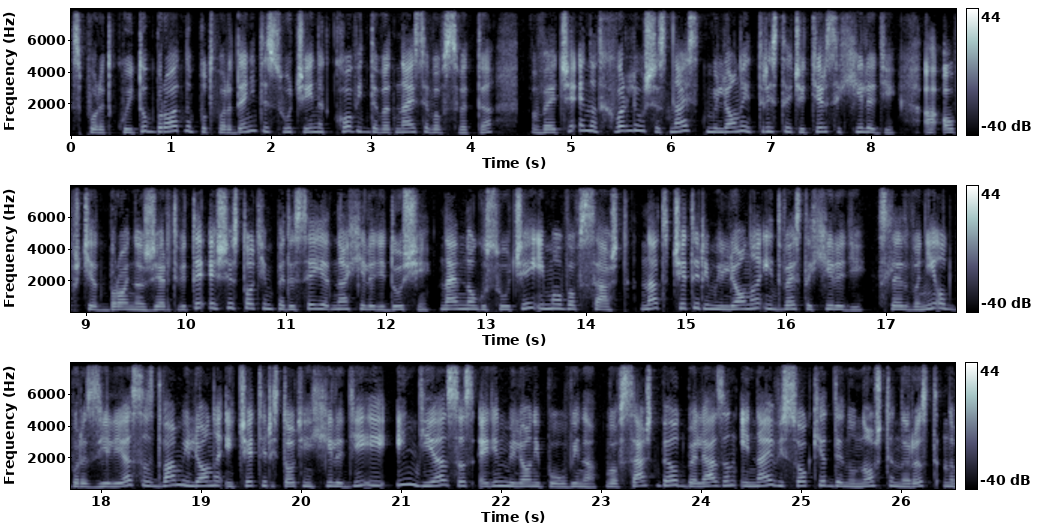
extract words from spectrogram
според които броят на потвърдените случаи на COVID-19 в света вече е надхвърлил 16 милиона и 340 хиляди, а общият брой на жертвите е 651 хиляди души. Най-много случаи има в САЩ – над 4 милиона и 200 хиляди, следвани от Бразилия с 2 милиона и 400 хиляди и Индия с 1 милион и половина. В САЩ бе отбелязан и най-високият денонощен ръст на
